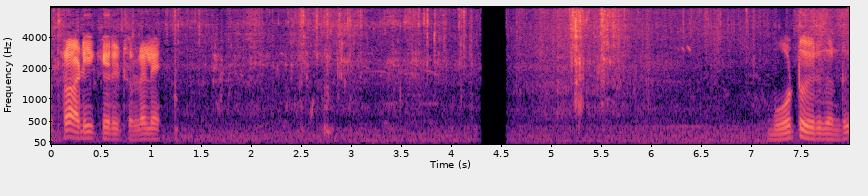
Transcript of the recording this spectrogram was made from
അത്ര അടി കയറിയിട്ടുള്ളൂ അല്ലേ? ബോട്ട് വരുന്നുണ്ട്.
